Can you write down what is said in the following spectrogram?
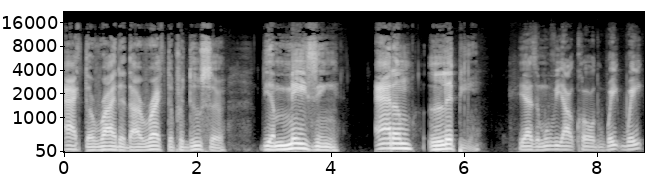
actor, writer, director, producer, the amazing Adam Lippy. He has a movie out called Wait, Wait,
